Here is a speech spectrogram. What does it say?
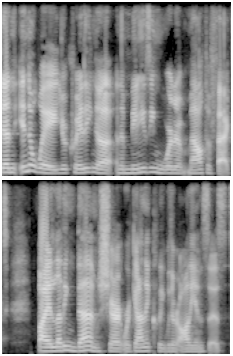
then in a way, you're creating a, an amazing word of mouth effect by letting them share it organically with their audiences.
